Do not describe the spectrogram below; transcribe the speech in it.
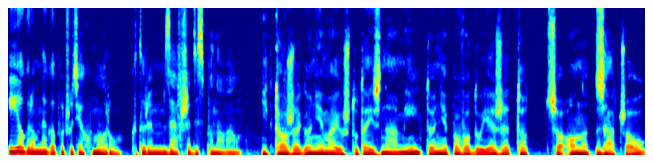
i ogromnego poczucia humoru, którym zawsze dysponował. I to, że go nie ma już tutaj z nami, to nie powoduje, że to co on zaczął,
